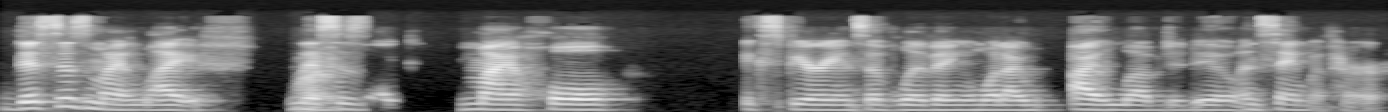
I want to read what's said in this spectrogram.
this is my life. Right. This is like my whole experience of living and what I, I love to do. And same with her.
